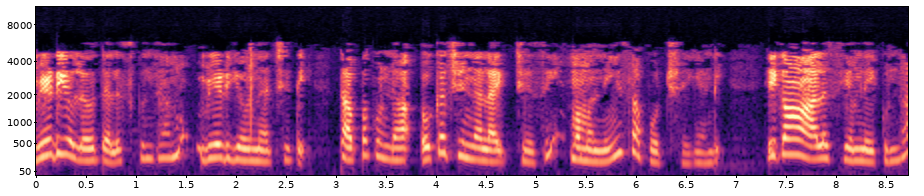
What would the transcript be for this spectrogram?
వీడియోలో తెలుసుకుందాము. వీడియో నచ్చితే తప్పకుండా ఒక చిన్న లైక్ చేసి మమ్మల్ని సపోర్ట్ చేయండి. ఇక ఆలస్యం లేకుండా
